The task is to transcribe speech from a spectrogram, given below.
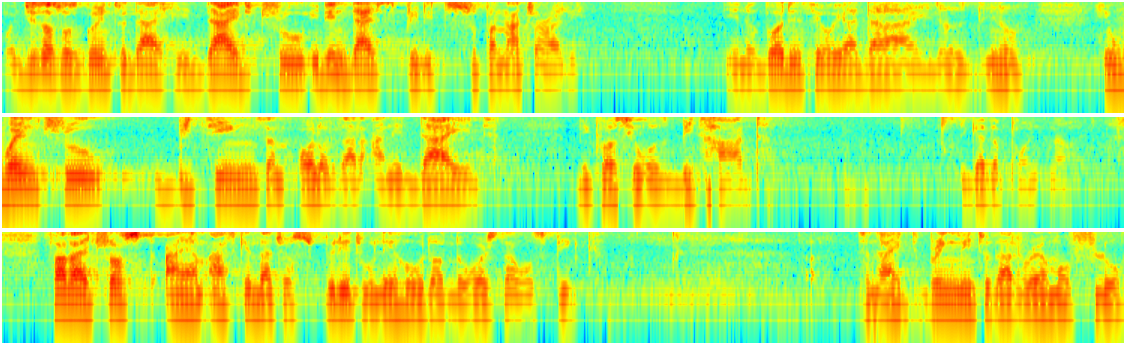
When Jesus was going to die, he died through, he didn't die spirit supernaturally. You know, God didn't say, oh yeah, die. He just, you know, he went through beatings and all of that and he died because he was beat hard. You get the point now. Father, I trust, I am asking that your spirit will lay hold on the words that will speak uh, tonight. Bring me to that realm of flow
